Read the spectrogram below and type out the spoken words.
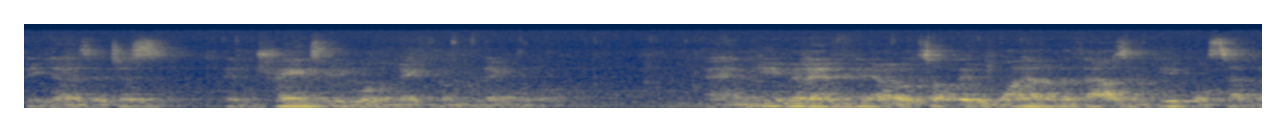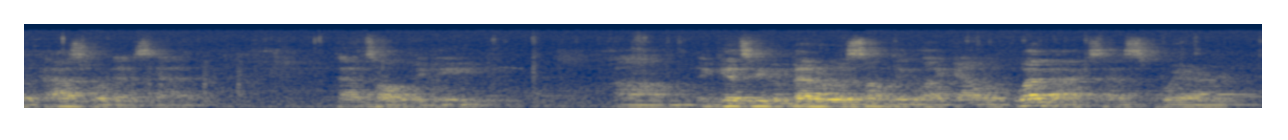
Because it just, it trains people to make them predictable. And even if, you know, it's only one out of a thousand people set their password as that, that's all we need. Um, it gets even better with something like Outlook Web Access, where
